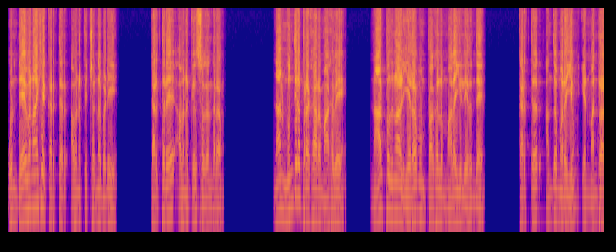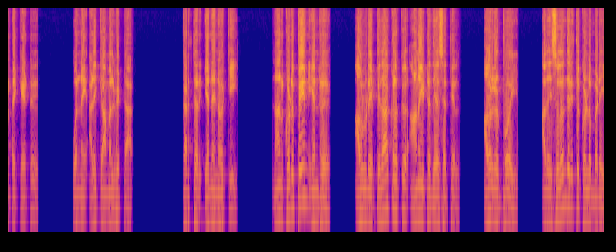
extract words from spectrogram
உன் தேவனாகிய கர்த்தர் அவனுக்கு சொன்னபடி கர்த்தரே அவனுக்கு சுதந்திரம். நான் முந்திர பிரகாரமாகவே நாற்பது நாள் இரவும் பகலும் மலையில் இருந்தேன். கர்த்தர் அந்த முறையும் என் மன்றாட்டை கேட்டு உன்னை அழிக்காமல் விட்டார். கர்த்தர் என்னை நோக்கி நான் கொடுப்பேன் என்று அவர்களுடைய பிதாக்களுக்கு ஆணையிட்ட தேசத்தில் அவர்கள் போய் அதை சுதந்திரித்துக் கொள்ளும்படி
